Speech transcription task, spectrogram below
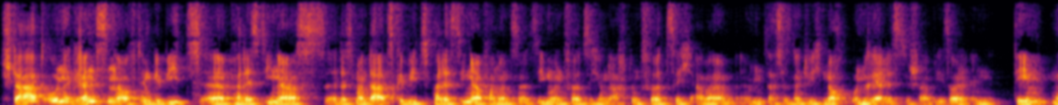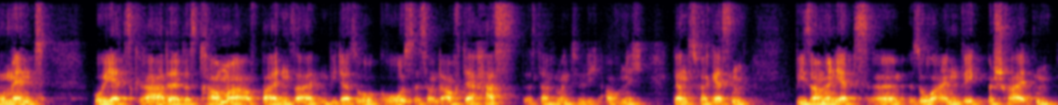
Staat ohne Grenzen auf dem Gebiet äh, Palästinas, äh, des Mandatsgebiets Palästina von 1947 und 48, aber ähm, das ist natürlich noch unrealistischer. Wie soll in dem Moment, wo jetzt gerade das Trauma auf beiden Seiten wieder so groß ist und auch der Hass, das darf man natürlich auch nicht ganz vergessen, wie soll man jetzt äh, so einen Weg beschreiten?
